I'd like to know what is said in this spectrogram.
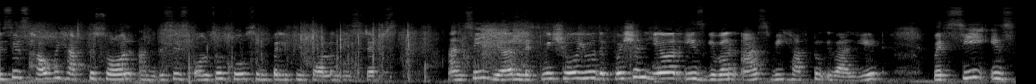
this is how we have to solve and this is also so simple if you follow these steps and see here let me show you the question here is given as we have to evaluate where c is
